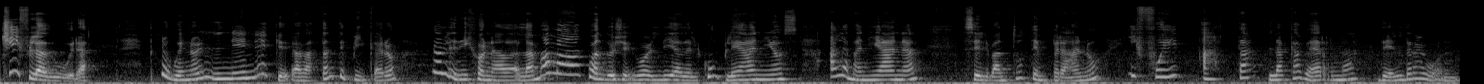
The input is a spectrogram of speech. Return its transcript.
chifladura. Pero bueno, el nene, que era bastante pícaro, no le dijo nada a la mamá cuando llegó el día del cumpleaños. A la mañana se levantó temprano y fue hasta la caverna del dragón.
